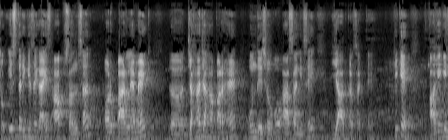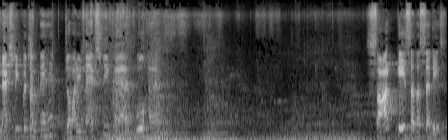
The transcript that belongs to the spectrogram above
तो इस तरीके से गाइस आप संसद और पार्लियामेंट जहाँ जहाँ पर हैं, उन देशों को आसानी से याद कर सकते हैं। ठीक है? आगे की नेक्स्ट ट्रिक पे चलते हैं। जो हमारी नेक्स्ट ट्रिक है, वो है सार्क के सदस्य देश।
